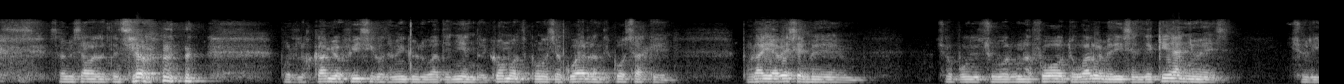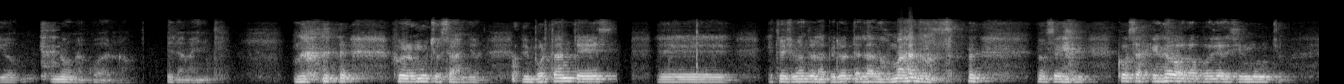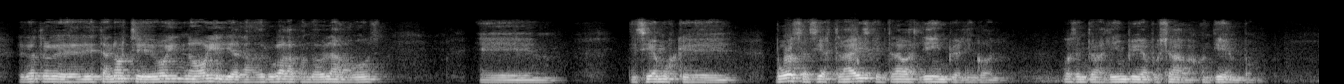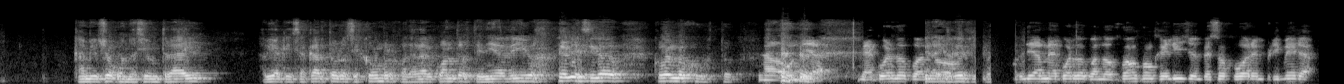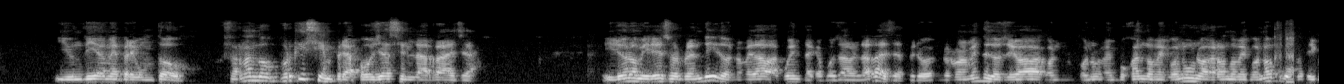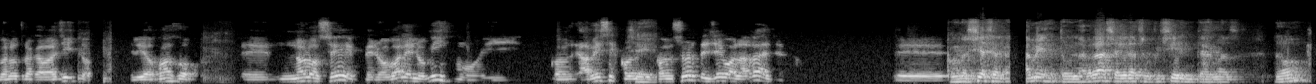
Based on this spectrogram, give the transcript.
Me llama la atención. por los cambios físicos también que uno va teniendo y cómo, cómo se acuerdan de cosas que por ahí a veces me, yo subo alguna foto o algo y me dicen, ¿de qué año es? Y yo digo, no me acuerdo, sinceramente. Fueron muchos años. Lo importante es, eh, estoy llevando la pelota en las dos manos, no sé, cosas que no, no podría decir mucho. El otro de esta noche, hoy, no hoy, y a la madrugada cuando hablábamos, eh, decíamos que vos hacías tries que entrabas limpio al gol. Vos entrabas limpio y apoyabas con tiempo. cambio yo cuando hacía un try, había que sacar todos los escombros para ver cuántos tenía arriba. había llegado con lo justo. No, un día me acuerdo cuando un día me acuerdo cuando Juan Congelillo empezó a jugar en primera y un día me preguntó, Fernando, ¿por qué siempre apoyas en la raya? Y yo lo miré sorprendido, no me daba cuenta que apoyaba en la raya, pero normalmente yo llevaba con, empujándome con uno, agarrándome con otro y con otro a caballito. Y le digo, Juanjo, eh, no lo sé, pero vale lo mismo y a veces con, suerte llego a la raya. Eh, Conocías el reglamento, la raya era suficiente además, ¿no?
